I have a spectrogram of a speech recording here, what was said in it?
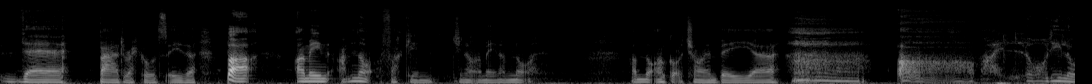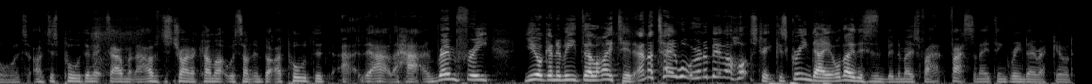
their bad records either. But I mean, I'm not fucking. Do you know what I mean? I'm not. I'm not. I've got to try and be. Uh, oh my lordy lord, I've just pulled the next album. out. I was just trying to come up with something, but I pulled the, uh, the out of the hat. And Renfrey, you're going to be delighted. And I tell you what, we're on a bit of a hot streak because Green Day, although this hasn't been the most fa- fascinating Green Day record,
